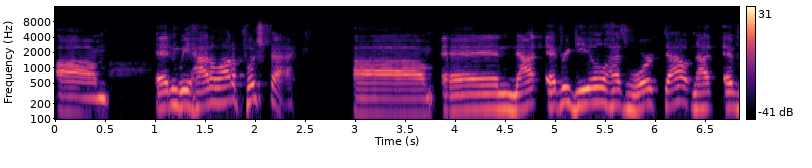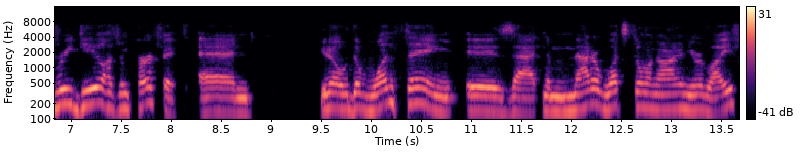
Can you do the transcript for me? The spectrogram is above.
Um, and we had a lot of pushback. Um, and not every deal has worked out. Not every deal has been perfect. And, you know, the one thing is that no matter what's going on in your life,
